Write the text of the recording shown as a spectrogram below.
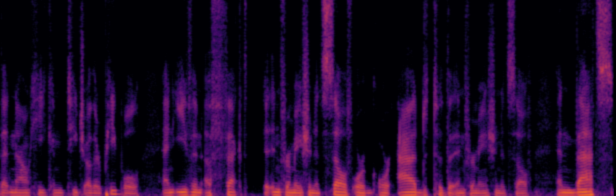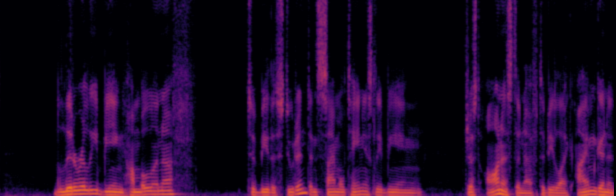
that now he can teach other people and even affect information itself or or add to the information itself. And that's literally being humble enough to be the student and simultaneously being just honest enough to be like, I'm gonna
